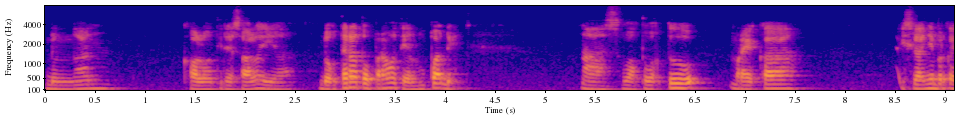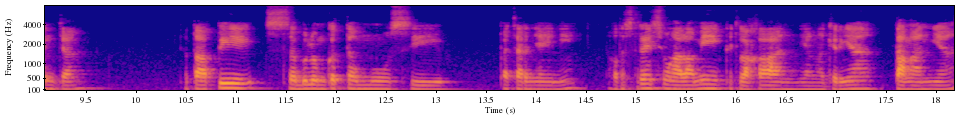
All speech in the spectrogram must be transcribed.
dengan kalau tidak salah ya dokter atau perawat ya lupa deh. Nah sewaktu-waktu mereka istilahnya berkencan, tetapi sebelum ketemu si pacarnya ini, Doctor Strange mengalami kecelakaan yang akhirnya tangannya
